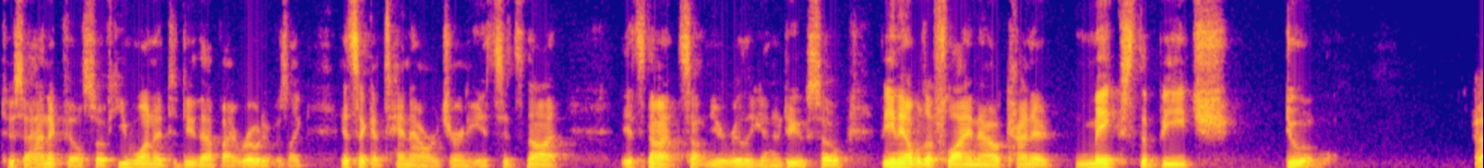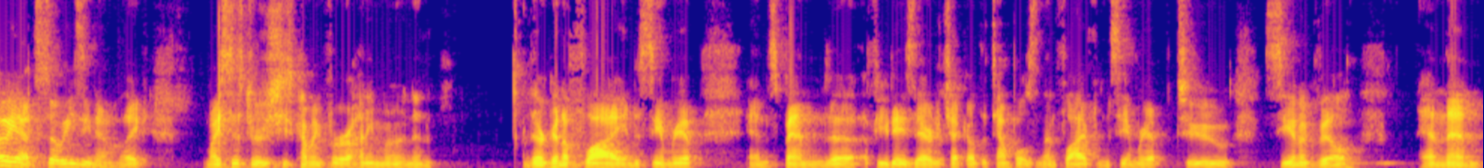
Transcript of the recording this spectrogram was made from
to Sihanoukville. So if you wanted to do that by road, it was like it's like a ten hour journey. It's it's not it's not something you're really going to do. So being able to fly now kind of makes the beach doable. Oh yeah, it's so easy now. Like my sister, she's coming for a honeymoon, and they're going to fly into Siem Reap and spend uh, a few days there to check out the temples, and then fly from Siem Reap to Sihanoukville, and then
